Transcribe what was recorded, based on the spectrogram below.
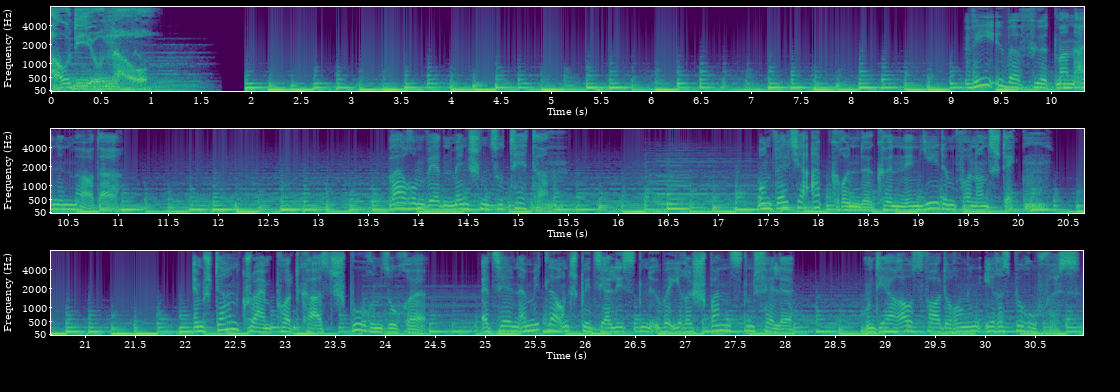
Audio Now. Wie überführt man einen Mörder? Warum werden Menschen zu Tätern? Und welche Abgründe können in jedem von uns stecken? Im Sterncrime-Podcast Spurensuche erzählen Ermittler und Spezialisten über ihre spannendsten Fälle und die Herausforderungen ihres Berufes.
